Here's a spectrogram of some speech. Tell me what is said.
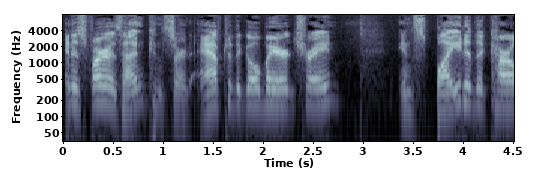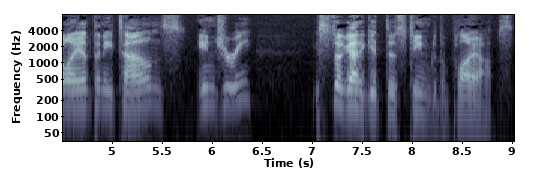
And as far as I'm concerned, after the Gobert trade, in spite of the Karl-Anthony Towns injury, you still got to get this team to the playoffs.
